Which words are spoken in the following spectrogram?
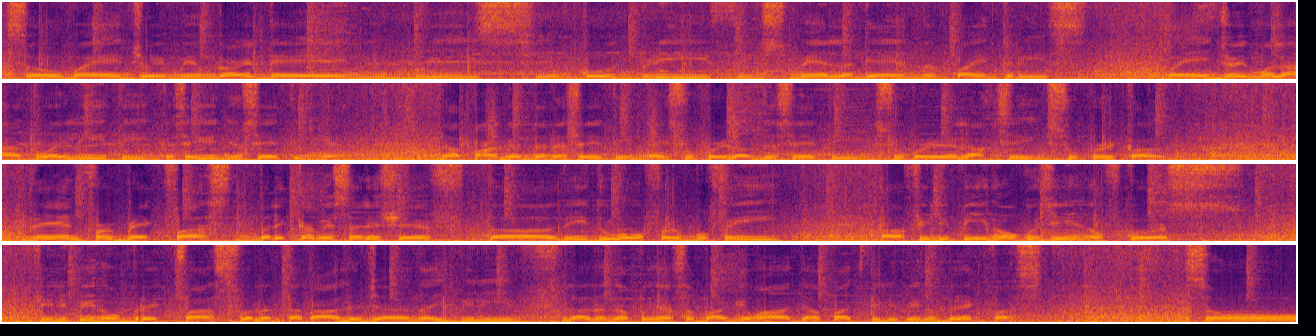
So, may enjoy mo yung garden, yung breeze, yung cold breeze, yung smell again ng pine trees. May enjoy mo lahat while eating kasi yun yung setting niya. Napakaganda na setting. I super love the setting. Super relaxing, super calm. Then, for breakfast, balik kami sa Le Chef. Uh, they do offer buffet. Uh, Filipino cuisine, of course. Filipino breakfast, walang tatalo dyan, I believe. Lalo na pag nasa Baguio ka, dapat Filipino breakfast. So,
